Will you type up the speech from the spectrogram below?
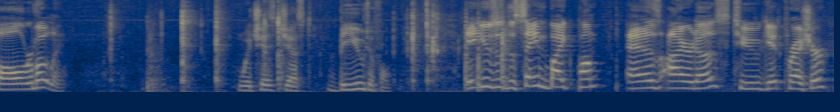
all remotely, which is just beautiful. It uses the same bike pump as Eyer does to get pressure,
